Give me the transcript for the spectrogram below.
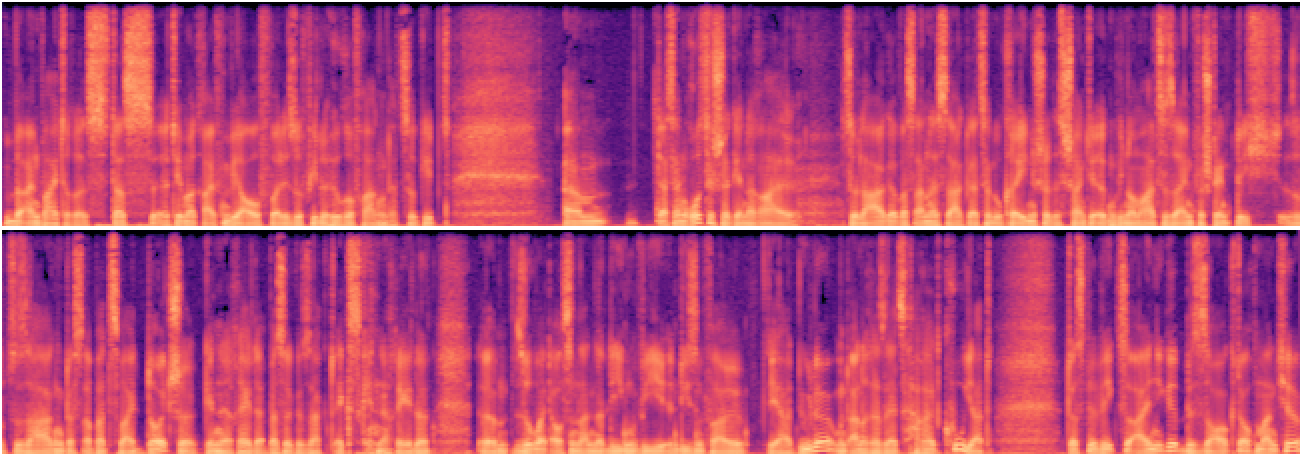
über ein weiteres. Das äh, Thema greifen wir auf, weil es so viele Hörerfragen dazu gibt. Ähm, dass ein russischer General zur Lage was anderes sagt als ein ukrainischer. Das scheint ja irgendwie normal zu sein, verständlich sozusagen, dass aber zwei deutsche Generäle, besser gesagt Ex-Generäle, ähm, so weit auseinander liegen wie in diesem Fall Gerhard Bühler und andererseits Harald Kujat. Das bewegt so einige, besorgt auch manche.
